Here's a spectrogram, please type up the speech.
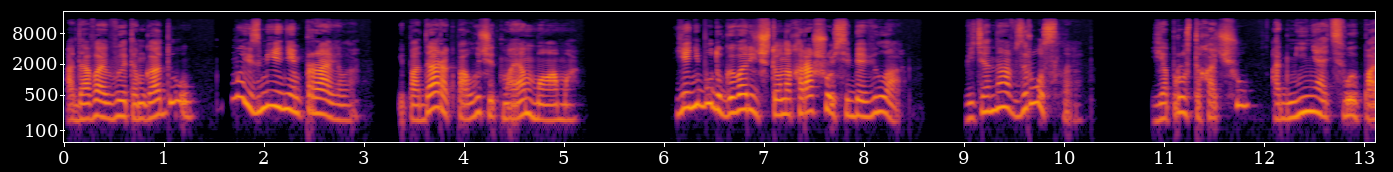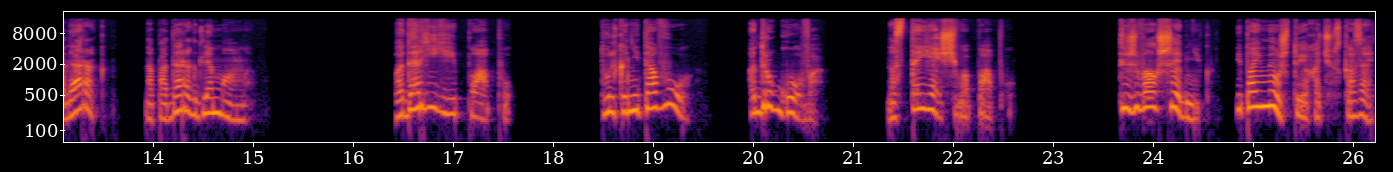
А давай в этом году мы изменим правила, и подарок получит моя мама. Я не буду говорить, что она хорошо себя вела, ведь она взрослая. Я просто хочу обменять свой подарок на подарок для мамы. Подари ей папу. Только не того, а другого, настоящего папу. Ты же волшебник, и поймешь, что я хочу сказать.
